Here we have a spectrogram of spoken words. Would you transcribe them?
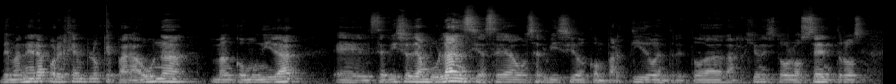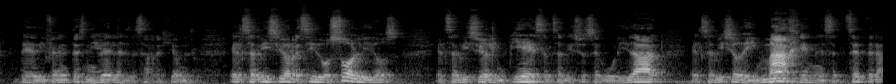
De manera, por ejemplo, que para una mancomunidad el servicio de ambulancia sea un servicio compartido entre todas las regiones y todos los centros de diferentes niveles de esas regiones. El servicio de residuos sólidos, el servicio de limpieza, el servicio de seguridad, el servicio de imágenes, etc.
